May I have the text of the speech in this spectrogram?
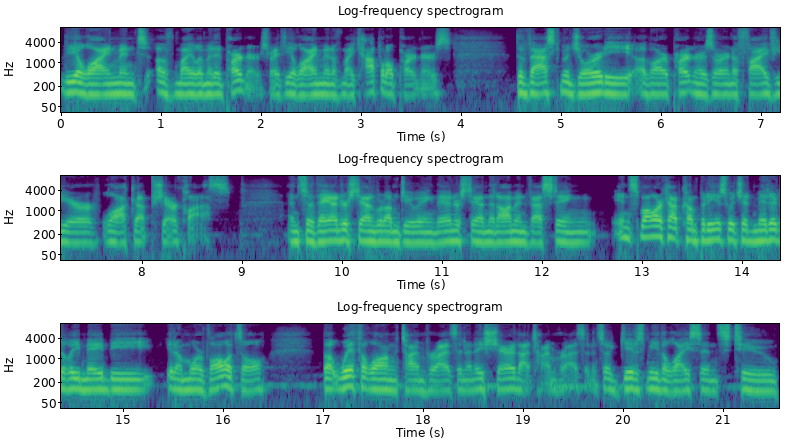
the alignment of my limited partners right? The alignment of my capital partners. The vast majority of our partners are in a five year lockup share class and so they understand what I'm doing. They understand that I'm investing in smaller cap companies, which admittedly may be, you know, more volatile, but with a long time horizon. And they share that time horizon. And so it gives me the license to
